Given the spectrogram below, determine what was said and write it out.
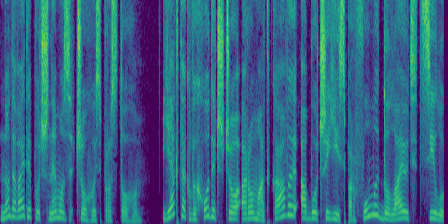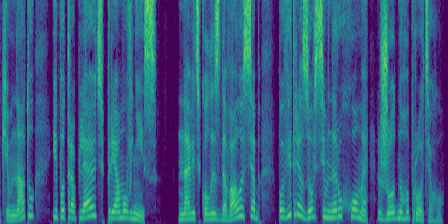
Ну, давайте почнемо з чогось простого. Як так виходить, що аромат кави або чиїсь парфуми долають цілу кімнату і потрапляють прямо в ніс? Навіть коли, здавалося б, повітря зовсім нерухоме, жодного протягу.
